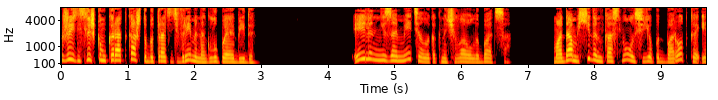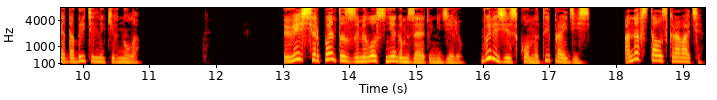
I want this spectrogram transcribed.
Жизнь слишком коротка, чтобы тратить время на глупые обиды. Эйлин не заметила, как начала улыбаться. Мадам Хиден коснулась ее подбородка и одобрительно кивнула. Весь серпентас замело снегом за эту неделю. Вылези из комнаты и пройдись. Она встала с кровати.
